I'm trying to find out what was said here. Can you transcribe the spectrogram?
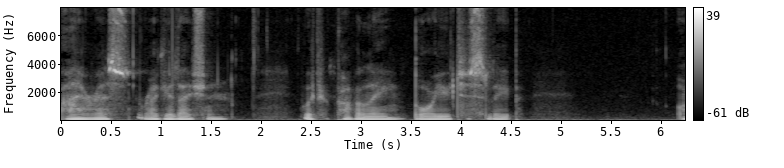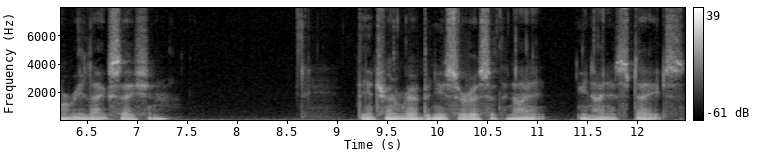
IRS regulation, which will probably bore you to sleep or relaxation. The Internal Revenue Service of the United States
